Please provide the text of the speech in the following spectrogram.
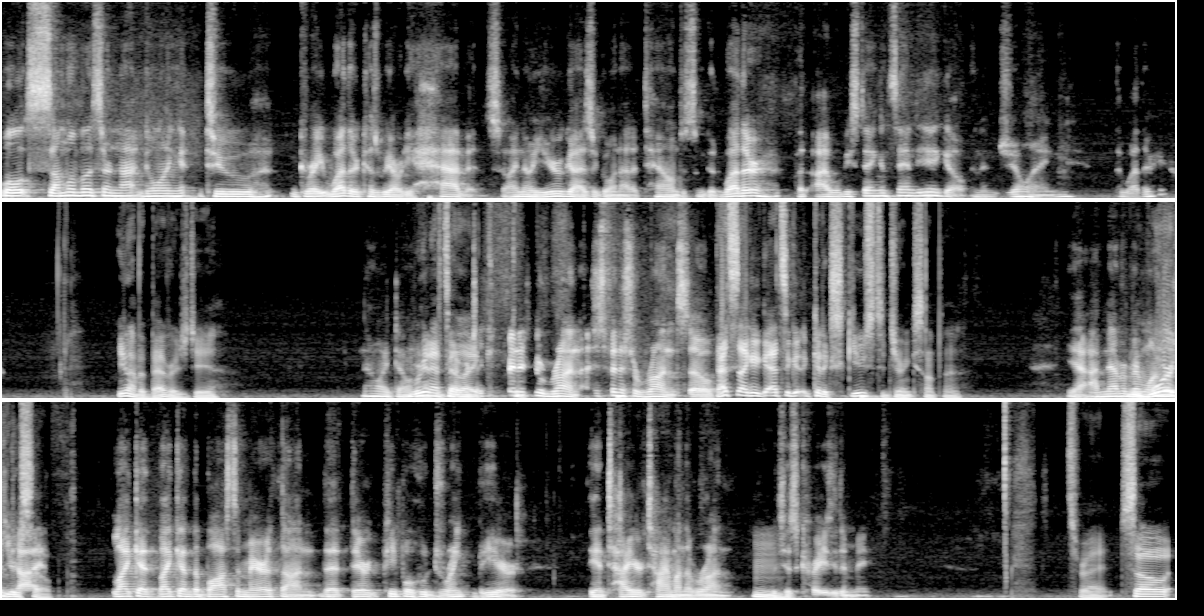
Well, some of us are not going to great weather because we already have it. So I know you guys are going out of town to some good weather, but I will be staying in San Diego and enjoying the weather here. You don't have a beverage, do you? No, I don't. We're gonna a have to, beverage. Like- just finished a run. I just finished a run, so That's like a, that's a good, good excuse to drink something. yeah, I've never been one of Reward those guys. Like at like at the Boston Marathon that there are people who drink beer the entire time on the run, Hmm. which is crazy to me. That's right. So,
